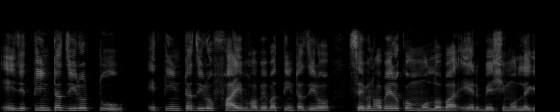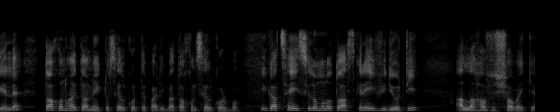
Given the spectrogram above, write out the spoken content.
এই যে তিনটা জিরো টু এই তিনটা জিরো ফাইভ হবে বা তিনটা জিরো সেভেন হবে, এরকম মূল্য বা এর বেশি মূল্যে গেলে তখন হয়তো আমি একটু সেল করতে পারি বা তখন সেল করব। ঠিক আছে, এই ছিল মূলত আজকের এই ভিডিওটি। আল্লাহ হাফিজ সবাইকে।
